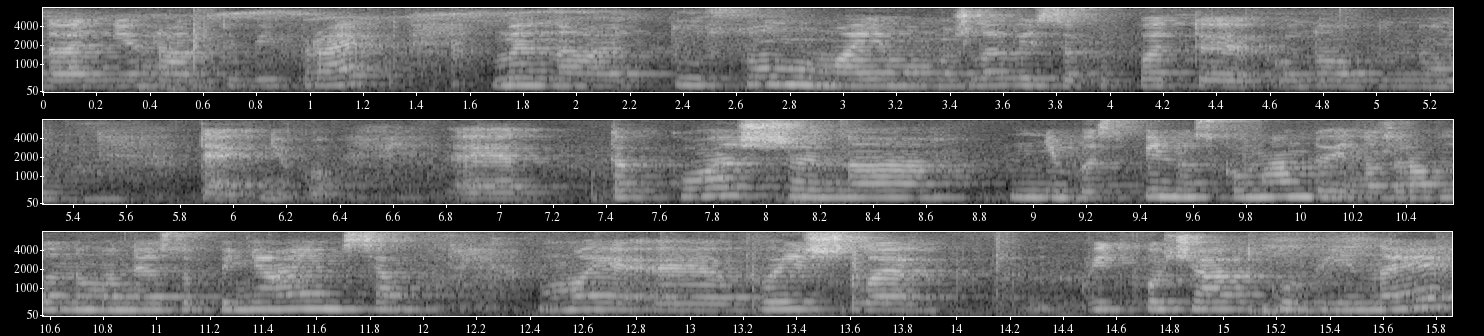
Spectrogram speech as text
даний грантовий проєкт, ми на ту суму маємо можливість закупити оновлену техніку. Також на ніби спільно з командою на зробленому не зупиняємося. Ми е, вийшли від початку війни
